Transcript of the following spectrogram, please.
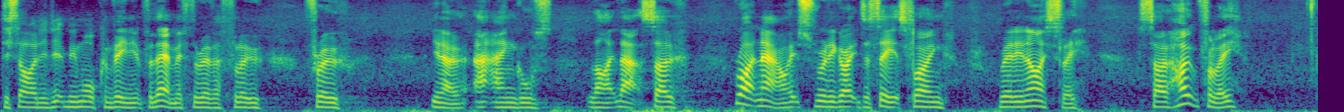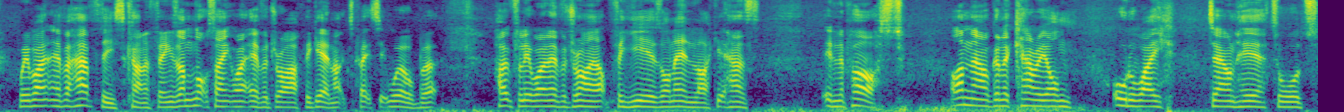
decided it'd be more convenient for them if the river flew through, you know, at angles like that. So right now it's really great to see it's flowing really nicely. So hopefully we won't ever have these kind of things. I'm not saying it won't ever dry up again, I expect it will, but hopefully it won't ever dry up for years on end like it has in the past. I'm now going to carry on all the way down here towards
